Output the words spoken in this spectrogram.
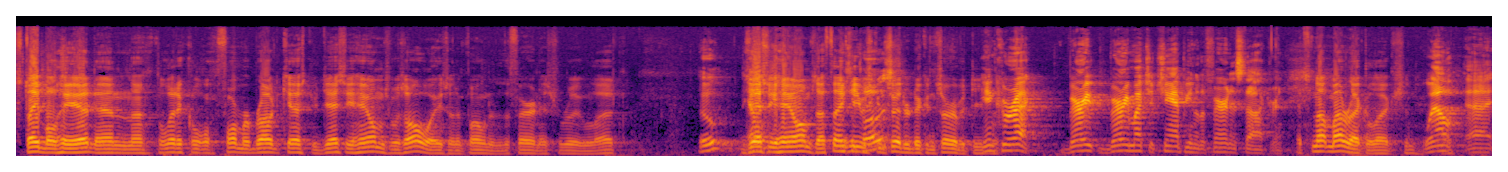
stablehead and uh, political former broadcaster Jesse Helms was always an opponent of the fairness rule. Who? Jesse Helms, I think Was he was considered a conservative. Incorrect. Very, very much a champion of the fairness doctrine. It's not my recollection. Well, uh,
